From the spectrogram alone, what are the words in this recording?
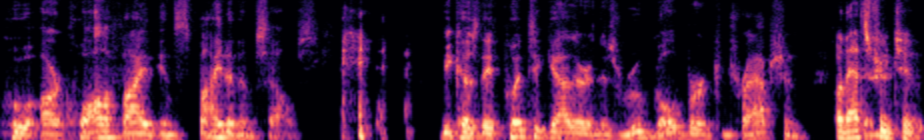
who are qualified in spite of themselves because they've put together this Rube Goldberg contraption. Oh, that's that, true too.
